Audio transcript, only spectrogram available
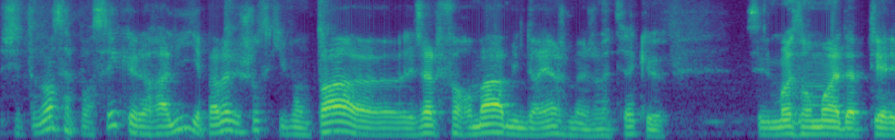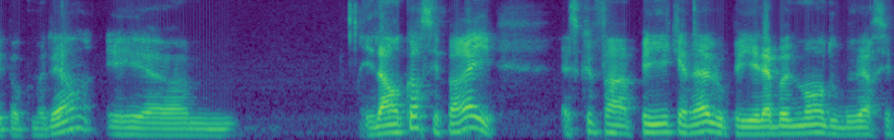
j'ai tendance à penser que le rallye, il y a pas mal de choses qui vont pas. euh, déjà, le format, mine de rien, je maintiens que c'est de moins en moins adapté à l'époque moderne. Et, euh, et là encore, c'est pareil. Est-ce que enfin, payer Canal ou payer l'abonnement WRC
